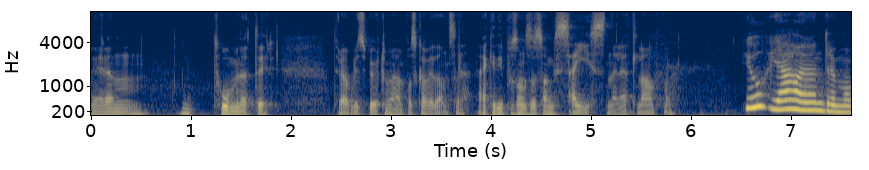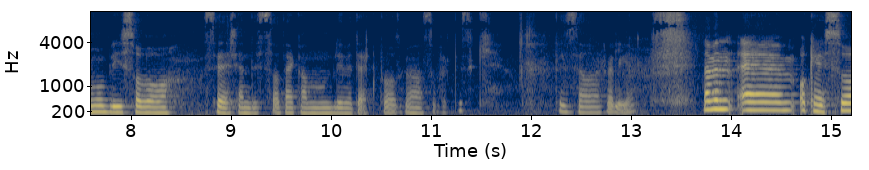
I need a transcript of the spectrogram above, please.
mer enn to minutter, tror jeg har blitt spurt om å være med på Skal vi danse. Er ikke de på sånn sesong 16 eller et eller annet? nå? Jo, jeg har jo en drøm om å bli så seriekjendis at jeg kan bli invitert på vi faktisk. Det syns jeg hadde vært veldig gøy. Nei, men eh, OK, så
